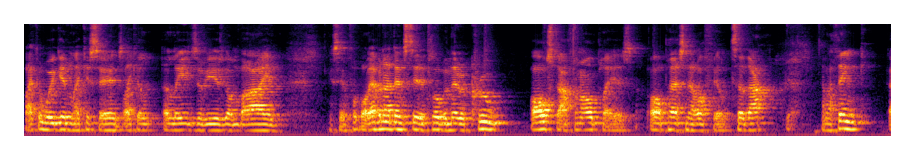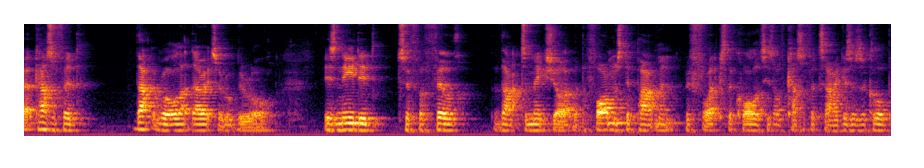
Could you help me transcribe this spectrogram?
Like a Wigan, like a Saints, like a, a Leeds of years gone by, and you say in football, they have an identity of the club and they recruit all staff and all players, all personnel off field to that. Yeah. And I think at Castleford, that role, that director of rugby role, is needed to fulfil that to make sure that the performance department reflects the qualities of Castleford Tigers as a club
